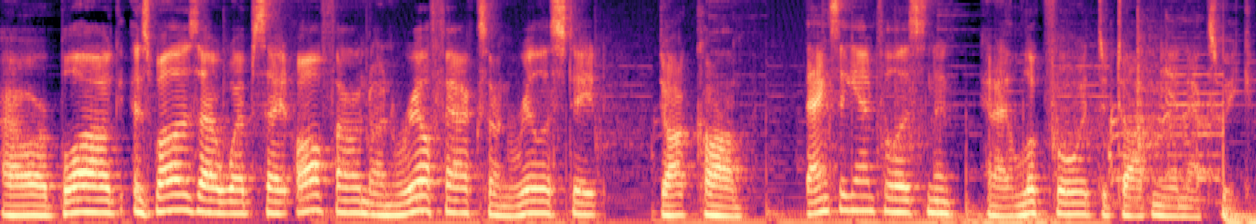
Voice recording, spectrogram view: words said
our blog, as well as our website, all found on realfactsonrealestate.com. Thanks again for listening, and I look forward to talking to you next week.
